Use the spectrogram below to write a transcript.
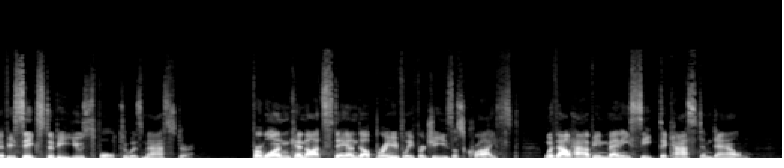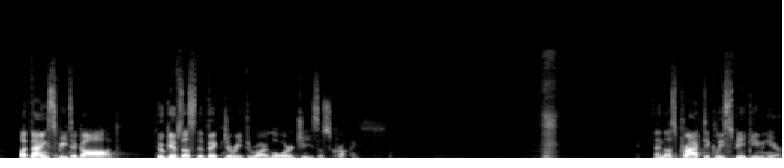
if he seeks to be useful to his master. For one cannot stand up bravely for Jesus Christ without having many seek to cast him down. But thanks be to God who gives us the victory through our Lord Jesus Christ. And thus, practically speaking, here,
